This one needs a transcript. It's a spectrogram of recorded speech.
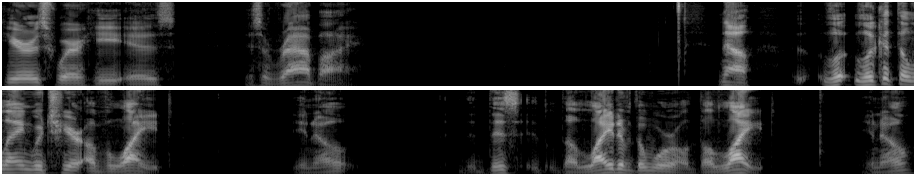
here's where he is, is a rabbi. Now, look, at the language here of light. You know, this the light of the world, the light. You know,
